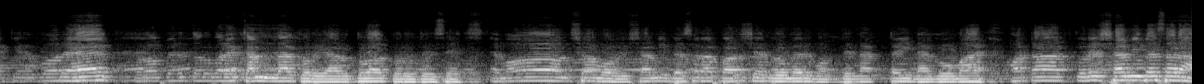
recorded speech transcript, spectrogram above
একের পর এক রবের দরবারে কান্না করে আর দোয়া করতেছে এমন সময় স্বামী বেচারা পার্শ্বের রুমের মধ্যে নাকটাই না ঘুমায় হঠাৎ করে স্বামী বেচারা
